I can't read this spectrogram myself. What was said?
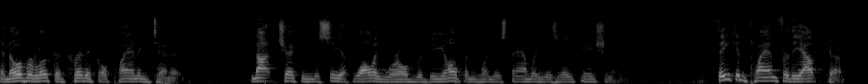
and overlook a critical planning tenant, not checking to see if Wally World would be open when his family was vacationing. Think and plan for the outcome.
